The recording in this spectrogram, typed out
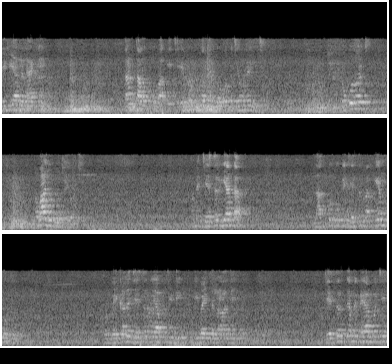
લીલી અને લાગી ત્રણ તાલુકો બાકી છે. એ પણ પોતાની લોકો પછી અમરેલી છે. લોકોનો અવાજ ઊભો થયો. જેસર ગયા હતા લાગતું હતું કે જેસરમાં કેમ પહોંચવું પણ ગઈકાલે જેસર ગયા પછી ડીવાય ચલાણાથી જેસર અમે ગયા પછી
